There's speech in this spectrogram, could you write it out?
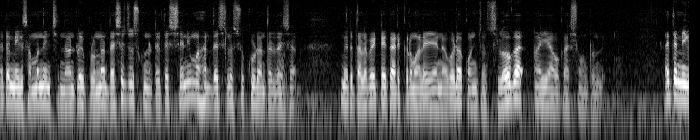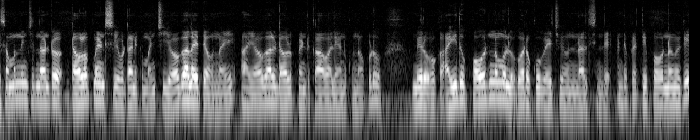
అయితే మీకు సంబంధించిన దాంట్లో ఇప్పుడున్న దశ చూసుకున్నట్టయితే శని మహర్దశలో శుక్రుడు అంతర్దశ. మీరు తలపెట్టే కార్యక్రమాలు ఏవైనా కూడా కొంచెం స్లోగా అయ్యే అవకాశం ఉంటుంది. అయితే మీకు సంబంధించిన దాంట్లో డెవలప్మెంట్స్ ఇవ్వడానికి మంచి యోగాలు అయితే ఉన్నాయి. ఆ యోగాలు డెవలప్మెంట్ కావాలి అనుకున్నప్పుడు మీరు ఒక ఐదు పౌర్ణములు వరకు వేచి ఉండాల్సిందే. అంటే ప్రతి పౌర్ణమికి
